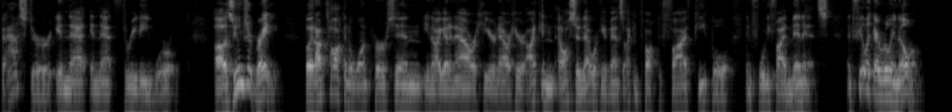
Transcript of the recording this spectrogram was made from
faster in that in that 3D world. Uh, Zooms are great but I'm talking to one person, you know, I got an hour here, an hour here. I can also networking events, I can talk to five people in 45 minutes and feel like I really know them,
